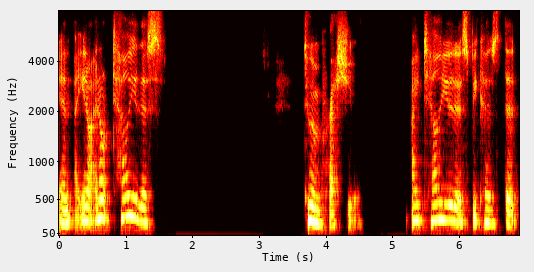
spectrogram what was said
And, you know, I don't tell you this to impress you. I tell you this because the,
